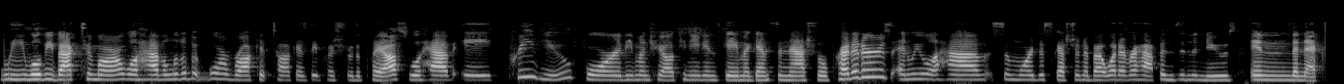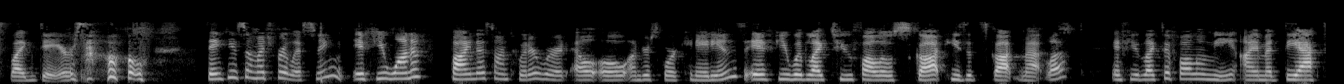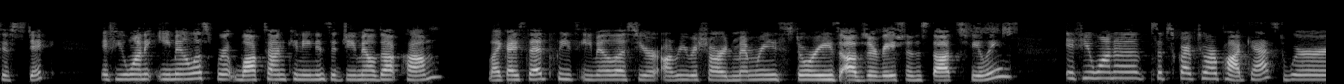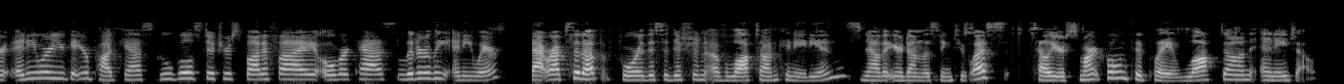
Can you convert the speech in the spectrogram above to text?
we will be back tomorrow. We'll have a little bit more rocket talk as they push for the playoffs. We'll have a preview for the Montreal Canadiens game against the Nashville Predators and we will have some more discussion about whatever happens in the news in the next like day or so. Thank you so much for listening. If you want to find us on Twitter, we're at LO underscore Canadiens. If you would like to follow Scott, he's at Scott Matla. If you'd like to follow me, I'm at The Active Stick. If you want to email us, we're at lockedoncanadiens at gmail.com. Like I said, please email us your Henri Richard memories, stories, observations, thoughts, feelings. If you want to subscribe to our podcast, we're anywhere you get your podcasts, Google, Stitcher, Spotify, Overcast, literally anywhere. That wraps it up for this edition of Locked On Canadiens. Now that you're done listening to us, tell your smartphone to play Locked On NHL.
